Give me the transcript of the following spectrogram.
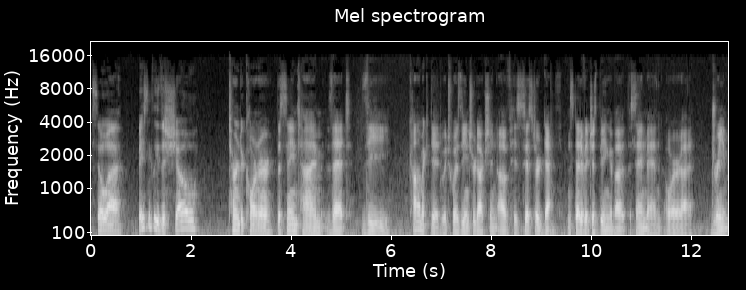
So uh, basically, the show turned a corner the same time that the comic did, which was the introduction of his sister Death. Instead of it just being about the Sandman or uh, Dream,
